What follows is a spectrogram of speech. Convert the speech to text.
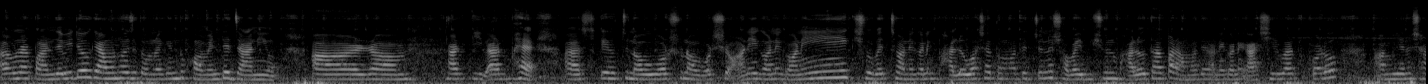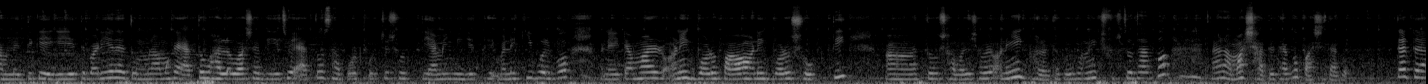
আর ওনার পাঞ্জাবিটাও কেমন হয়েছে তোমরা কিন্তু কমেন্টে জানিও। আর আর কি, আর হ্যাঁ আজকে হচ্ছে নববর্ষ, নববর্ষে অনেক অনেক অনেক শুভেচ্ছা, অনেক অনেক ভালোবাসা তোমাদের জন্য। সবাই ভীষণ ভালো থাকো আর আমাদের অনেক অনেক আশীর্বাদ করো। আমি যেন সামনের দিকে এগিয়ে যেতে পারি। আর, তোমরা আমাকে এত ভালোবাসা দিয়েছ, এত সাপোর্ট করছ, সত্যি আমি নিজের থেকে মানে কি বলব? মানে এটা আমার অনেক বড় পাওয়া, অনেক বড় শক্তি। তো সবাই সবাই অনেক ভালো থাকো, অনেক সুস্থ থাকো। আর আমার সাথে থাকো, পাশে থাকো। টাটা!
